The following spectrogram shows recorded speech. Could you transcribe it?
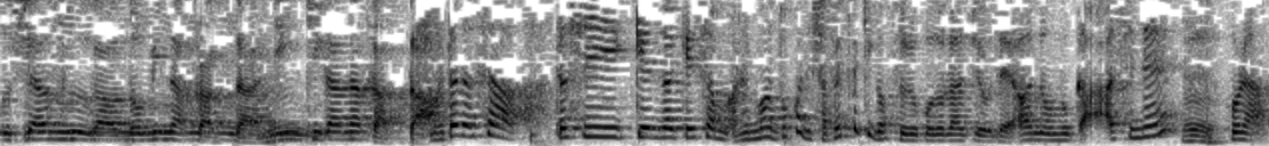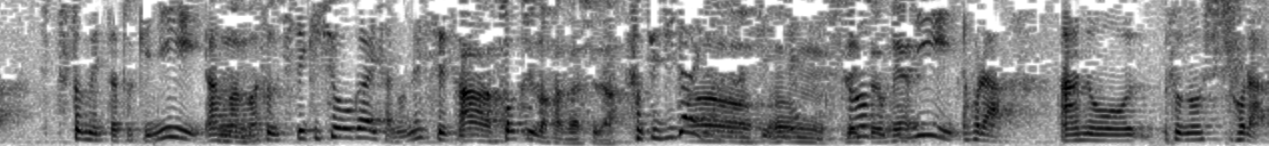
者数が伸びなかった、人気がなかった。まあ、たださ私一件だけさあれまあどっかで喋った気がするこのラジオで。あの昔ね、ほら勤めた時にあ、まあまあその知的障害者のね施設ああ、そっちの話だ。措置時代の話。ね、うんうん。その時にほらあのそのほら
